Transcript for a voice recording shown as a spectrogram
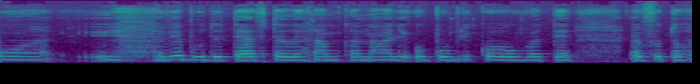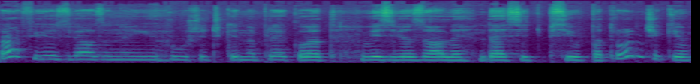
О, ви будете в телеграм-каналі опубліковувати е, фотографію зв'язаної ігрушечки. Наприклад, ви зв'язали 10 псів патрончиків,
